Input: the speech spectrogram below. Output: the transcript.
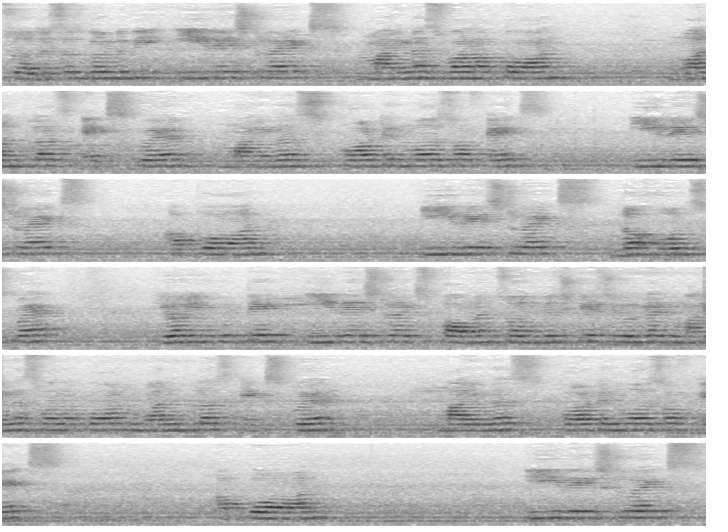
So this is going to be e raised to x minus 1 upon 1 plus x square minus cot inverse of x e raised to x upon e raised to x the whole square. Here you could take e raised to x common, so in which case you will get minus 1 upon 1 plus x square minus cot inverse of x upon e raised to x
